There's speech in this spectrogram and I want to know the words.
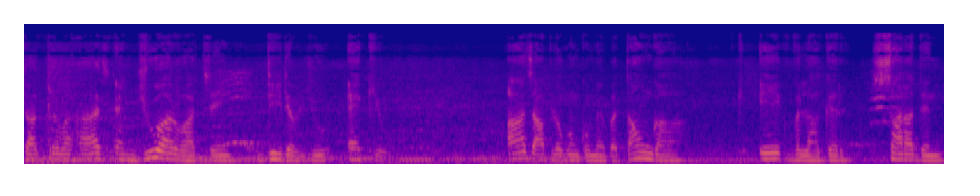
Doctor Wahaj and you are watching D W एक्यू आज आप लोगों को मैं बताऊँगा कि एक ब्लागर सारा दिन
